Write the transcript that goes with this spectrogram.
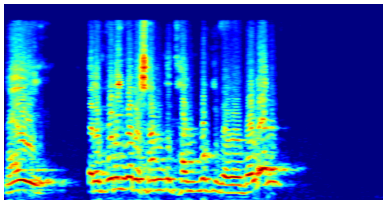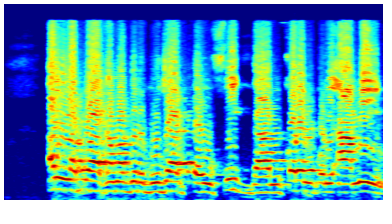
নেই। তাহলে পরিবারে শান্তি থাকব কীভাবে বলেন? আল্লাহ পাক আমাদের বুঝার তৌফিক দান করেন করি আমিন।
